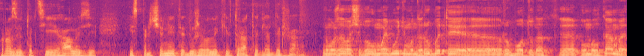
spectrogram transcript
розвиток цієї галузі і спричинити дуже великі втрати для держави. Ну можливо, щоб у майбутньому не робити е, роботу над е, помилками,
